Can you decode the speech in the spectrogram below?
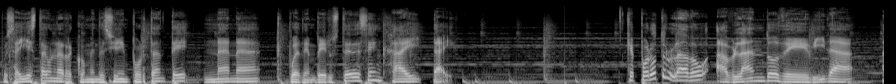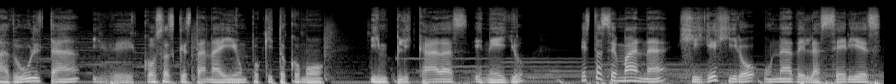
pues ahí está una recomendación importante, Nana, que pueden ver ustedes en High Dive. Que por otro lado, hablando de vida adulta y de cosas que están ahí un poquito como implicadas en ello. Esta semana, Higehiro, una de las series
